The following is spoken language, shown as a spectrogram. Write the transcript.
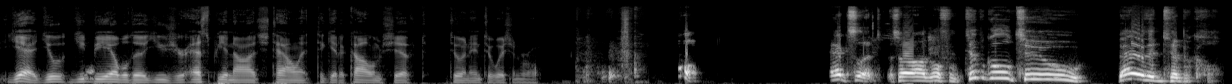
yeah, you'll you'd be able to use your espionage talent to get a column shift to an intuition roll. Oh, excellent. So I'll go from typical to better than typical.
